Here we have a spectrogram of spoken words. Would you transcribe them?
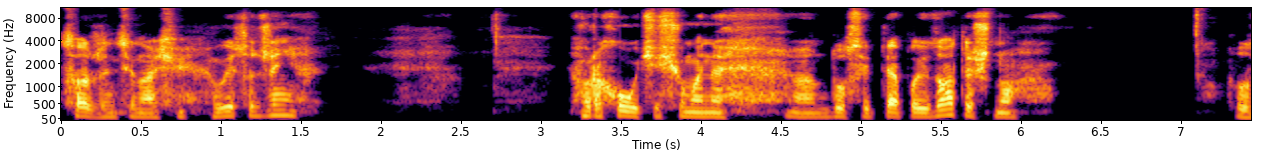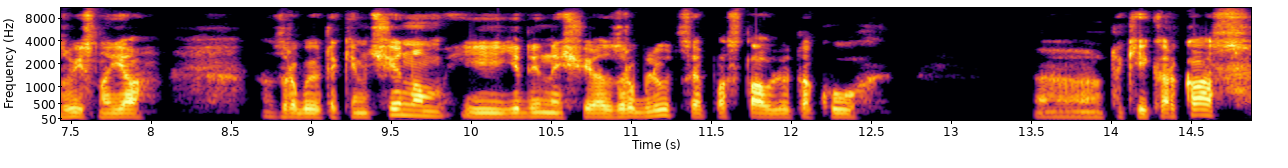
Саджанці наші висаджені. Враховуючи, що в мене е, досить тепло і затишно, то, звісно, я зробив таким чином. І єдине, що я зроблю, це поставлю таку, е, такий каркас,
